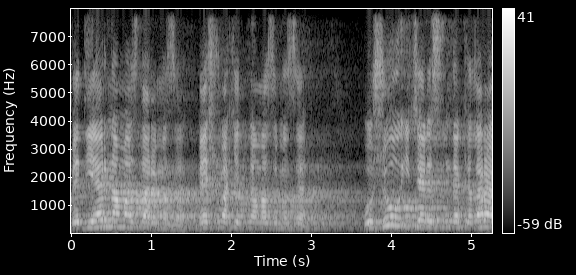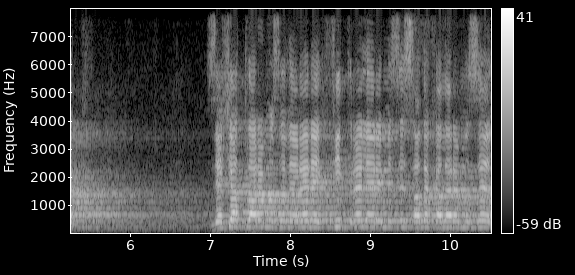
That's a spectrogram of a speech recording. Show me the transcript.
ve diğer namazlarımızı, beş vakit namazımızı huşu içerisinde kılarak, zekatlarımızı vererek, fitrelerimizi, sadakalarımızı,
